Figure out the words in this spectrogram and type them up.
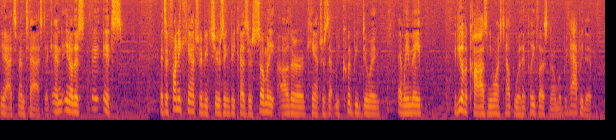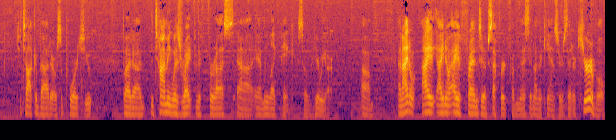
Yeah, it's fantastic, and you know, there's it's it's a funny cancer to be choosing because there's so many other cancers that we could be doing, and we may, if you have a cause and you want us to help you with it, please let us know. We'll be happy to to talk about it or support you. But uh, the timing was right for the for us, uh, and we like pink, so here we are. Um, and I don't, I, I know I have friends who have suffered from this and other cancers that are curable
